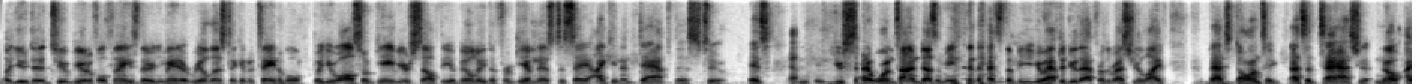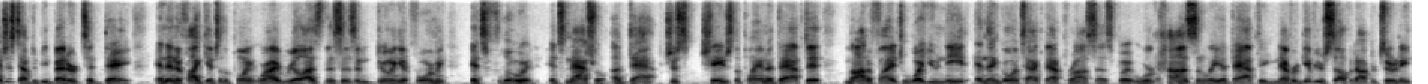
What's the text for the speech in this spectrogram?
Well you did two beautiful things there. You made it realistic and attainable but you also gave yourself the ability the forgiveness to say i can adapt this too it's yeah. you said it one time doesn't mean that that's the be. You have to do that for the rest of your life. That's daunting. That's a task. No, I just have to be better today. And then if I get to the point where I realize this isn't doing it for me, it's fluid. It's natural. Adapt. Just change the plan, adapt it, modify it to what you need, and then go attack that process. But we're constantly adapting. Never give yourself an opportunity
